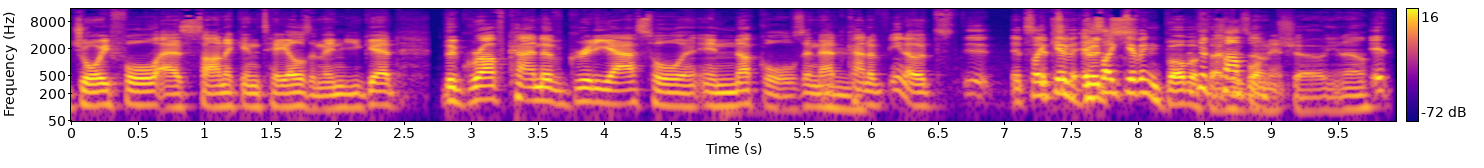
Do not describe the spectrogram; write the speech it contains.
joyful as Sonic and Tails, and then you get the gruff kind of gritty asshole in, in Knuckles, and that Mm. kind of you know it's it, It's like It's a giving good it's like giving Boba good Fett his own show, you know. it.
